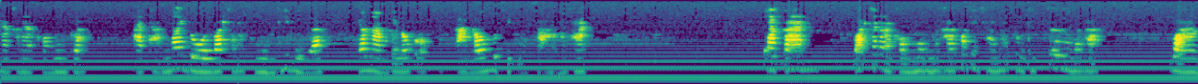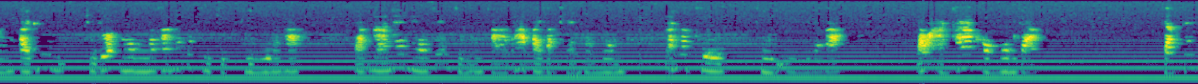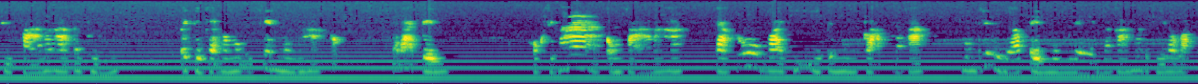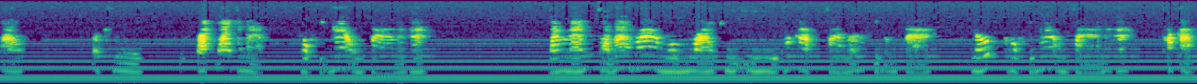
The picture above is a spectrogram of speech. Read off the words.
ได้โดยวัดขนาดมุมที่เหลือ แล้วนำไปลบออกจาก360องศานะคะ หลักการวัดขนาดของมุมนะคะ ก็จะใช้ไมโครเทคเตอร์นะคะ วางไปที่จุดยอดมุมนะคะนั่นก็คือจุด P นะคะ จากนั้นให้แนวเส้นศูนย์องศาถ้าไปกับแขนของมุมนั่นก็คือ TE นะคะ เราอ่านค่าของมุมจาก ไปถึงแขนของมุมอีกเส้นหนึ่งนะคะจะได้เป็น 65 องศานะคะ จากรูป YTE เป็นมุมกลับนะคะมุมที่เหลือเป็นมุมเหลนนะคะเมื่อกี้เราวัดได้ ก็คือวัดได้ขนาด 65 องศานะคะ ดังนั้นจะได้ว่ามุม YTE เท่ากับ 360 องศา ลบ 65 องศานะคะ เท่ากับ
